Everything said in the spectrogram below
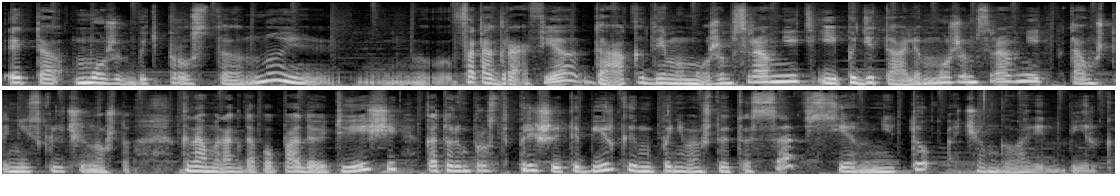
это может быть просто ну, фотография, да, где мы можем сравнить, и по деталям можем сравнить, потому что не исключено, что к нам иногда попадают вещи, которым просто пришита бирка, и мы понимаем, что это совсем не то, о чем говорит бирка.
